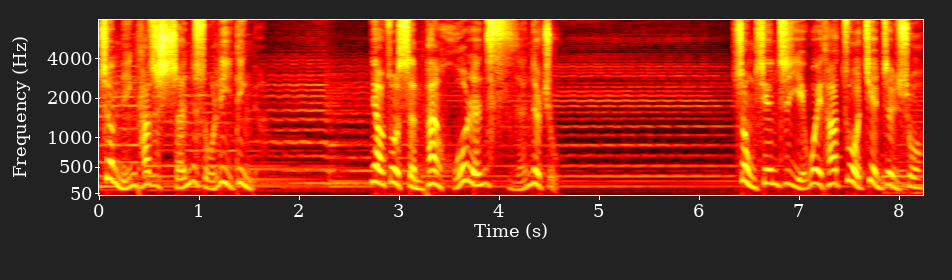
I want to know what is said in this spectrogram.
证明他是神所立定的。要做审判活人死人的主，众先知也为他做见证说：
